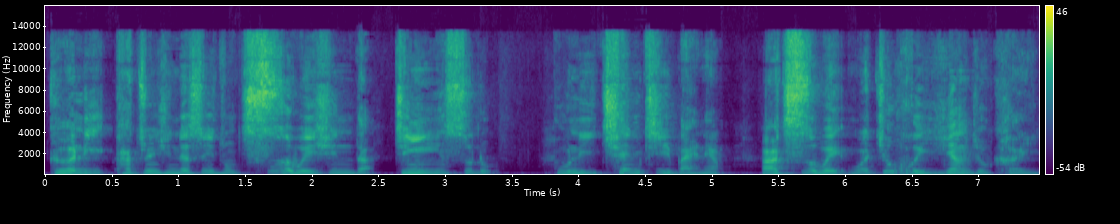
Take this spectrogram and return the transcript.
格力它遵循的是一种刺猬型的经营思路，图你千计百辆，而刺猬我就会一样就可以。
